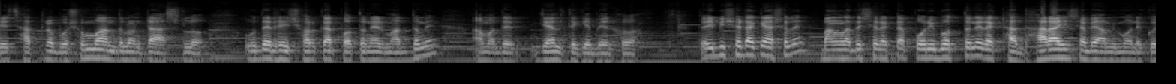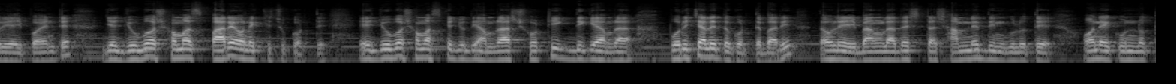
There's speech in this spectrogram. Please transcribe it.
যে ছাত্র বৈষম্য আন্দোলনটা আসলো ওদের এই সরকার পতনের মাধ্যমে আমাদের জেল থেকে বের হওয়া। তো এই বিষয়টাকে আসলে বাংলাদেশের একটা পরিবর্তনের একটা ধারা হিসাবে আমি মনে করি এই পয়েন্টে, যে যুব সমাজ পারে অনেক কিছু করতে। এই যুব সমাজকে যদি আমরা সঠিক দিকে আমরা পরিচালিত করতে পারি, তাহলে এই বাংলাদেশটা সামনের দিনগুলোতে অনেক উন্নত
